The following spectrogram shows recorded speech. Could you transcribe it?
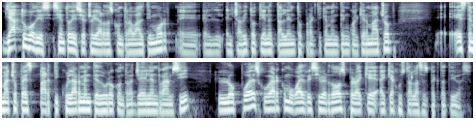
Ya tuvo 10 118 yardas contra Baltimore. Eh, el, el chavito tiene talento prácticamente en cualquier matchup. Este matchup es particularmente duro contra Jalen Ramsey. Lo puedes jugar como wide receiver 2, pero hay que, hay que ajustar las expectativas.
